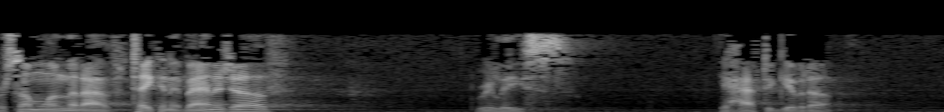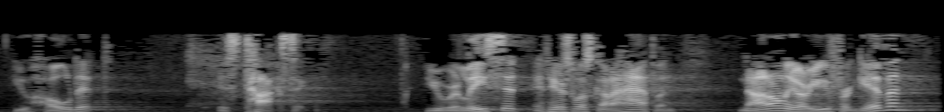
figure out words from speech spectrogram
for someone that I've taken advantage of. Release. You have to give it up. You hold it, it's toxic. You release it, and here's what's going to happen. Not only are you forgiven,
